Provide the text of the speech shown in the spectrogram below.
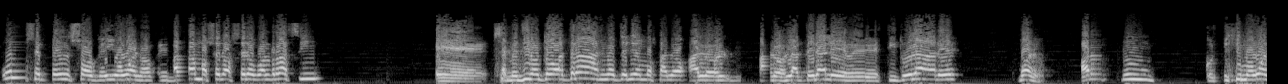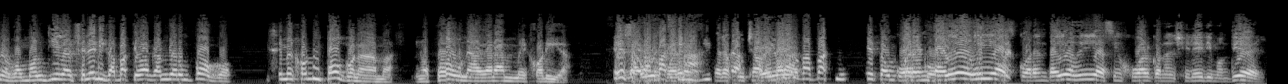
uno, se pensó, que digo, bueno, empatamos 0 a 0 con Racing, eh, se metieron todo atrás, no teníamos a, a, los, a los laterales eh, titulares. Bueno, ahora dijimos, bueno, con Montiel Angeleri capaz que va a cambiar un poco. Y se mejoró un poco nada más, no fue una gran mejoría. Eso capaz que pero capaz que un 42 días, 42 días sin jugar con Angeleri y Montiel.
